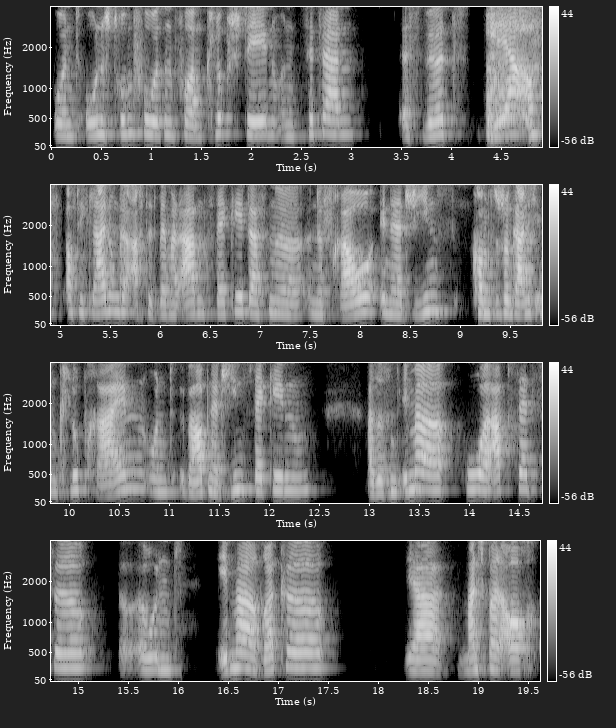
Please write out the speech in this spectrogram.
und ohne Strumpfhosen vor dem Club stehen und zittern. Es wird mehr auf, auf die Kleidung geachtet, wenn man abends weggeht, dass eine, eine Frau in der Jeans kommt sie schon gar nicht in den Club rein und überhaupt in der Jeans weggehen. Also es sind immer hohe Absätze äh, und immer Röcke, ja, manchmal auch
